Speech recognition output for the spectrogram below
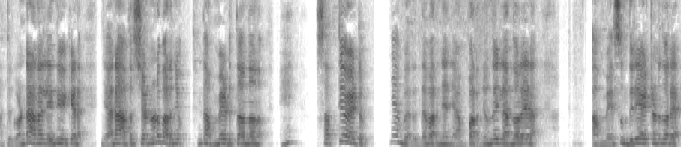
അതുകൊണ്ടാണല്ലേ എന്ന് ചോദിക്കണേ. ഞാൻ ആദർശനോട് പറഞ്ഞു എന്റെ അമ്മ എടുത്താന്നു ഏ സത്യമായിട്ടും? ഞാൻ വെറുതെ പറഞ്ഞ ഞാൻ പറഞ്ഞൊന്നുമില്ല എന്ന് പറയണ. അമ്മയെ സുന്ദരി ആയിട്ടുണ്ടെന്ന് പറയാം.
